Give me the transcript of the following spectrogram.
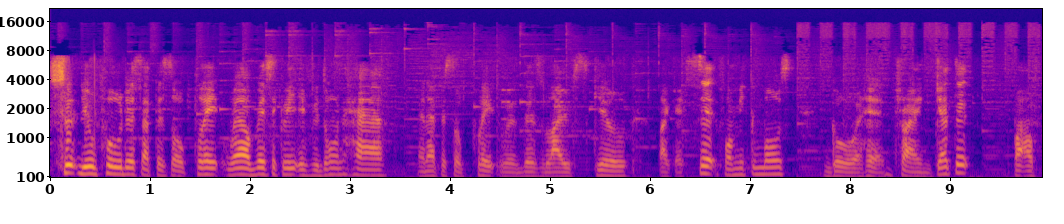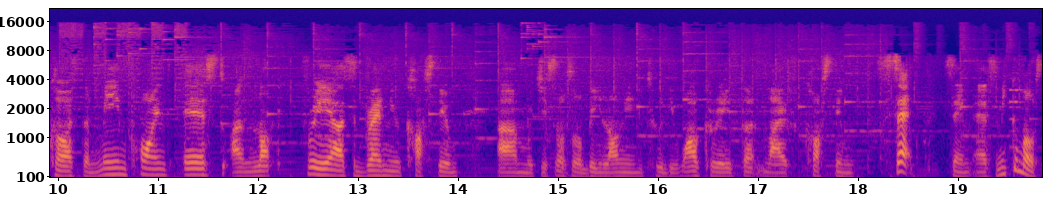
Should you pull this episode plate? Well, basically, if you don't have an episode plate with this life skill, like I said for Mikumo's, go ahead and try and get it. But of course, the main point is to unlock Freya's brand new costume, um, which is also belonging to the Valkyrie Third Life costume set, same as Mikumo's.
